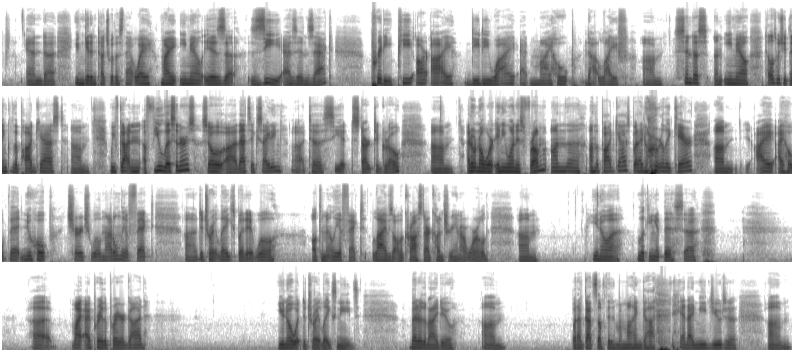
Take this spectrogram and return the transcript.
and uh, you can get in touch with us that way. My email is uh, Z as in Zach, pretty, P R I D D Y, at myhope.life. Um, send us an email. Tell us what you think of the podcast. Um, we've gotten a few listeners, so uh, that's exciting uh, to see it start to grow. Um, I don't know where anyone is from on the on the podcast, but I don't really care. Um, I I hope that New Hope Church will not only affect uh, Detroit Lakes, but it will ultimately affect lives all across our country and our world. Um, you know, uh, looking at this, uh, uh, my I pray the prayer, God. You know what Detroit Lakes needs better than I do. Um, but I've got something in my mind, God, and I need you to um,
